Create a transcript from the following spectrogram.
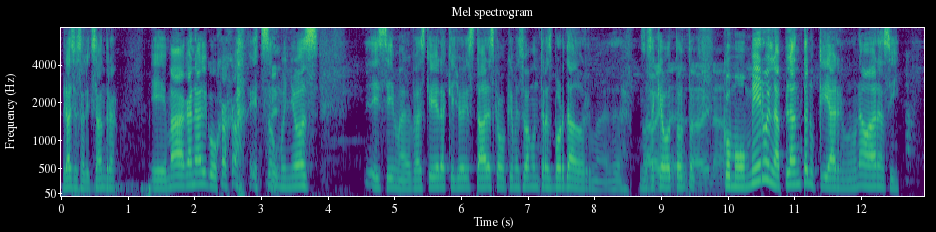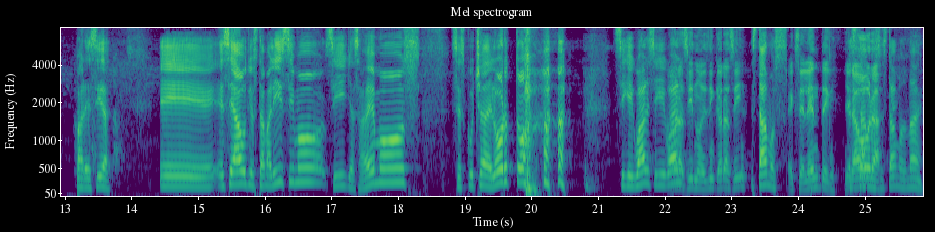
Gracias, Alexandra. Eh, ma, hagan algo, jaja. Edson Muñoz. Y sí, ma, la verdad es que era que yo estaba, es como que me suban un transbordador, ma. No sé qué botón. nada. Como Homero en la planta nuclear, una vara así, parecida. Eh, ese audio está malísimo, sí, ya sabemos. Se escucha del orto. sigue igual, sigue igual. Ahora sí, nos dicen que ahora sí. Estamos. Excelente. Ya era estamos, hora. Estamos, mae.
